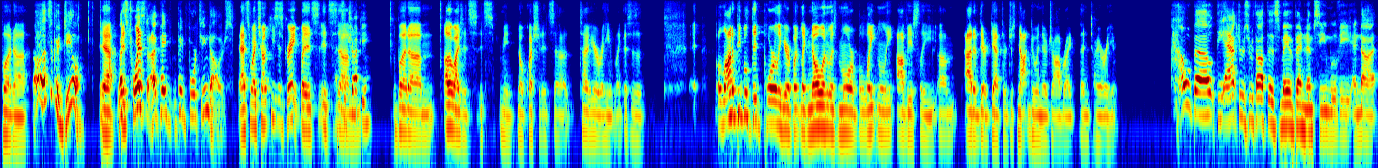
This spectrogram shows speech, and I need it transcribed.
But uh, Oh, that's a good deal. Yeah, That's it's- twice. yeah, I paid paid fourteen dollars. that's why Chunky's is great. But it's it's That's um, Chucky. but um otherwise it's it's i mean no question it's uh tahar rahim like this is a a lot of people did poorly here but like no one was more blatantly obviously um out of their depth or just not doing their job right than tahar rahim How about the actors who thought this may have been an MCU movie and not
